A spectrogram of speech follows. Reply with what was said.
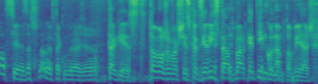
Emocje, zaczynamy w takim razie. Tak jest. To może właśnie specjalista od marketingu nam to wyjaśni.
